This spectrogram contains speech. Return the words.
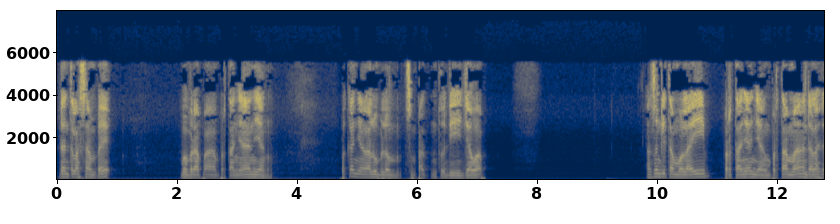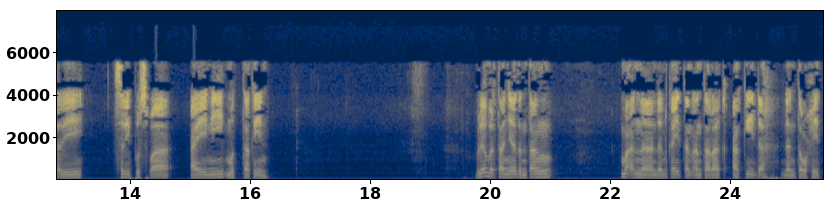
Dan telah sampai beberapa pertanyaan yang pekan yang lalu belum sempat untuk dijawab. Langsung kita mulai pertanyaan yang pertama adalah dari Sri Puspa Aini Muttaqin. Beliau bertanya tentang makna dan kaitan antara akidah dan tauhid.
